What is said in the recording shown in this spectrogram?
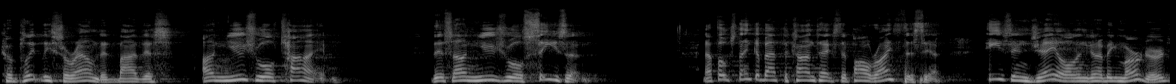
Completely surrounded by this unusual time, this unusual season. Now, folks, think about the context that Paul writes this in. He's in jail and going to be murdered,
